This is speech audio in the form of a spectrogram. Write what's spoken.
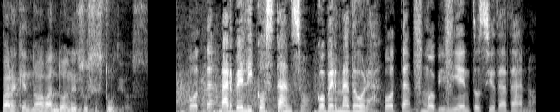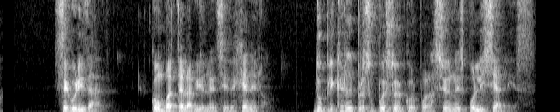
para que no abandonen sus estudios. Vota Marbeli Costanzo, gobernadora. Vota Movimiento Ciudadano. Seguridad. Combate a la violencia de género. Duplicar el presupuesto de corporaciones policiales.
